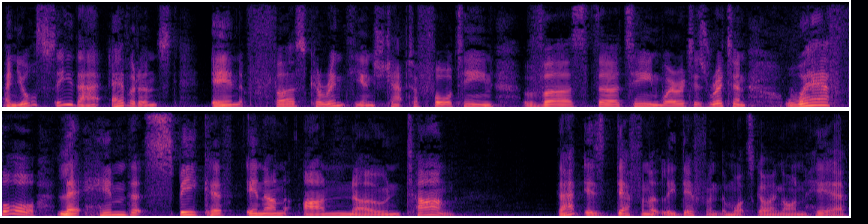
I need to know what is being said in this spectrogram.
And you'll see that evidenced in 1 Corinthians chapter 14 verse 13 where it is written, Wherefore let him that speaketh in an unknown tongue. That is definitely different than what's going on here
